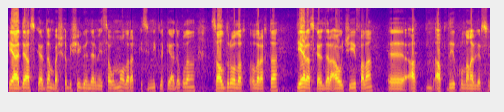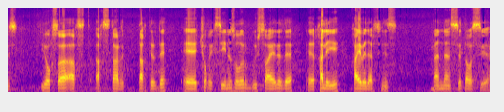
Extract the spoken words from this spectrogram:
piyade askerden başka bir şey göndermeyi savunma olarak kesinlikle piyade kullanın. Saldırı olarak, olarak da diğer askerler avcıyı falan e, at, atlıyı kullanabilirsiniz. Yoksa aksi, aksi takdirde e, çok eksiğiniz olur. Bu sayede de e, kaleyi kaybedersiniz. Benden size tavsiye.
